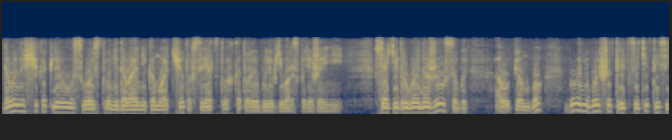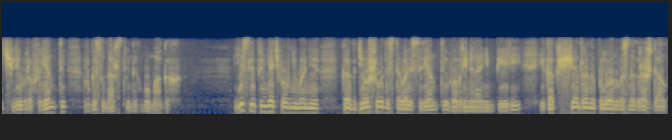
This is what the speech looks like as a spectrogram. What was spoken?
довольно щекотливого свойства, не давая никому отчета в средствах, которые были в его распоряжении. Всякий другой нажился бы, а у Пембо было не больше 30 тысяч ливров ренты в государственных бумагах. Если принять во внимание, как дешево доставались ренты во времена империи и как щедро Наполеон вознаграждал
